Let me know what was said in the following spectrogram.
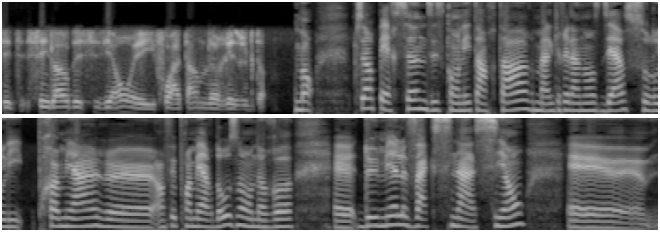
c'est leur décision et il faut attendre leurs résultats. Bon, plusieurs personnes disent qu'on est en retard malgré l'annonce d'hier sur les premières, euh, en fait, première dose. on aura euh, 2000 vaccinations euh,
